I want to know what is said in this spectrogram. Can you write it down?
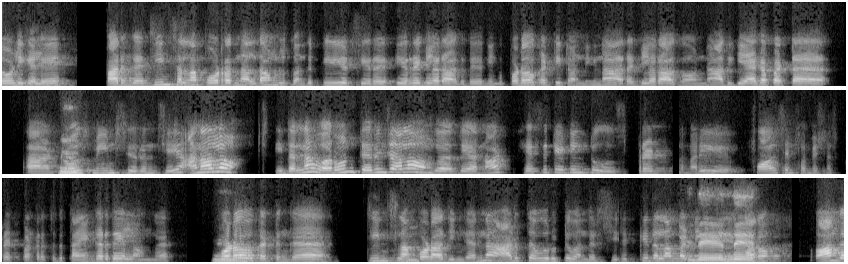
டோலிகளே. பாருங்க ஜீன்ஸ் எல்லாம் போடுறதுனால தான் உங்களுக்கு வந்து பீரியட்ஸ் இரெகுலர் ஆகுது. நீங்க புடவை கட்டிட்டு வந்தீங்கன்னா ரெகுலர் ஆகும்னு. அதுக்கு ஏகப்பட்ட ட்ரோல்ஸ் மீம்ஸ் இருந்துச்சு. ஆனாலும் இதெல்லாம் வரும்னு தெரிஞ்சாலும் அவங்க they are not hesitating to spread இந்த மாதிரி ஃபால்ஸ் இன்ஃபர்மேஷன் ஸ்ப்ரெட் பண்றதுக்கு தயங்குறதே இல்லை அவங்க. புடவை கட்டுங்க. ஜீன்ஸ் எல்லாம். போடாதீங்கன்னு அடுத்த உருட்டு வந்துருச்சு. இதுக்கு இதெல்லாம் எல்லாரும் வாங்க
